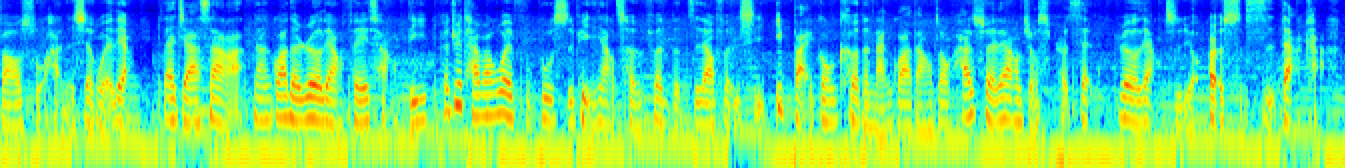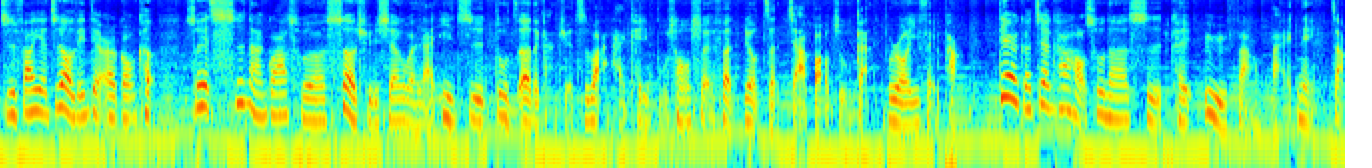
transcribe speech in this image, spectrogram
包所含的纤维量。再加上啊，南瓜的热量非常低。根据台湾卫福部食品营养成分的资料分析，一百公克的南瓜当中含水量九十 percent，热量只有二十四大卡，脂肪也只有零点二公克。所以吃南瓜除了摄取纤维来抑制肚子饿的感觉之外，还可以补充水分，又增加饱足感，不容易肥胖。第二个健康好处呢，是可以预防白内障。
